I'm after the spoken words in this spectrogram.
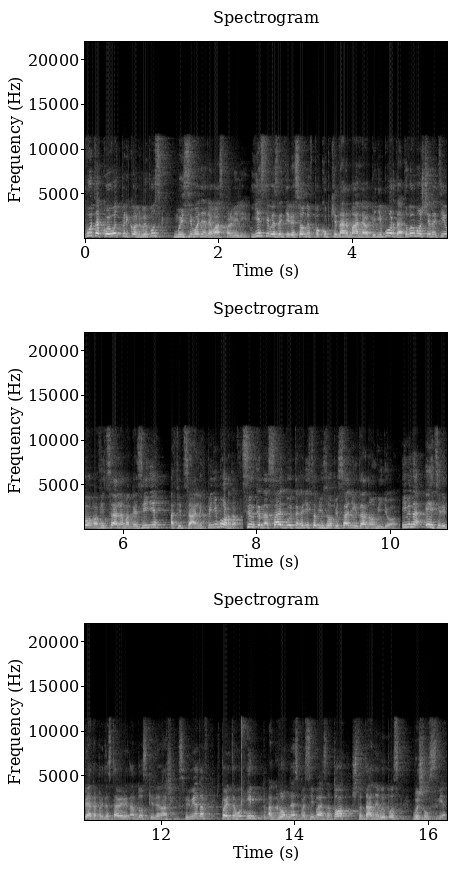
Вот такой вот прикольный выпуск мы сегодня для вас провели. Если вы заинтересованы в покупке нормального пениборда, то вы можете найти его в официальном магазине официальных пенибордов. Ссылка на сайт будет находиться внизу в описании к данному видео. Именно эти ребята предоставили нам доски для наших экспериментов, поэтому им огромное спасибо за то, что данный выпуск вышел в свет.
